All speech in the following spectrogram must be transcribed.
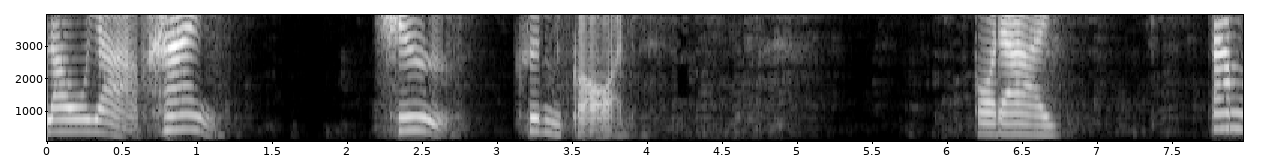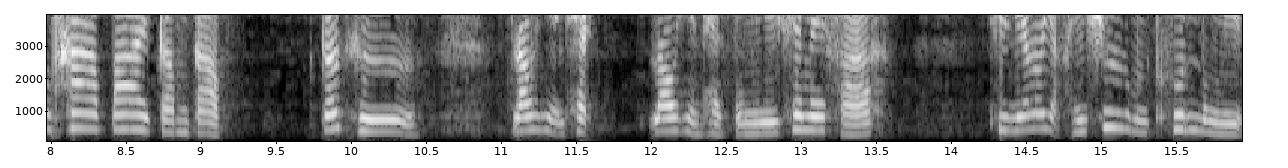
เราอยากให้ ชื่อขึ้นก่อน ก็ได้ ค่าป้ายกำกับ ก็คือ เราเห็นแท็กเราเห็นแท็กตรงนี้ใช่ไหมคะ ทีนี้เราอยากให้ชื่อมันขึ้นตรงนี้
